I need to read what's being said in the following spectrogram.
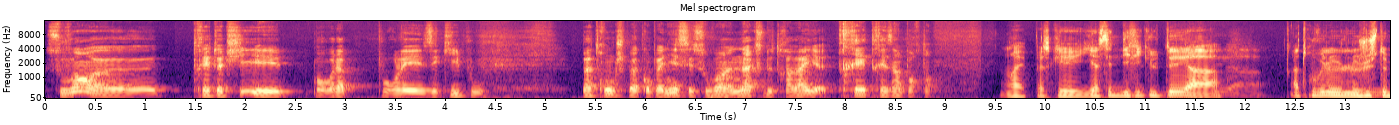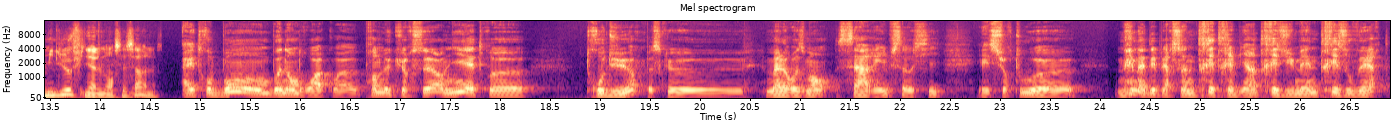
souvent euh, très touchy et bon voilà, pour les équipes ou patrons que je peux accompagner, c'est souvent un axe de travail très très important. Ouais, parce qu'il y a cette difficulté à, à trouver le, juste milieu finalement, c'est ça? À être au bon, bon endroit, quoi. Prendre le curseur, ni être euh, trop dur, parce que malheureusement, ça arrive, ça aussi. Et surtout, euh, même à des personnes très très bien, très humaines, très ouvertes,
